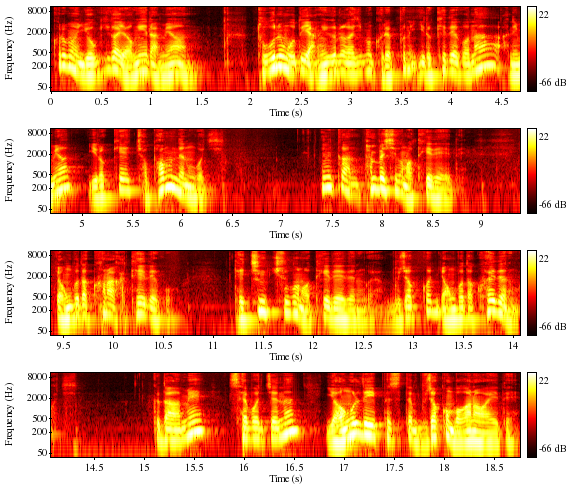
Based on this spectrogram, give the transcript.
그러면 여기가 0이라면 두 근이 모두 양의 근을 가지면 그래프는 이렇게 되거나 아니면 이렇게 접하면 되는 거지. 그러니까 판별식은 어떻게 돼야 돼? 0보다 크나 같아야 되고 대칭축은 어떻게 돼야 되는 거야? 무조건 0보다 커야 되는 거지. 그 다음에 세 번째는 0을 대입했을 때 무조건 뭐가 나와야 돼?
